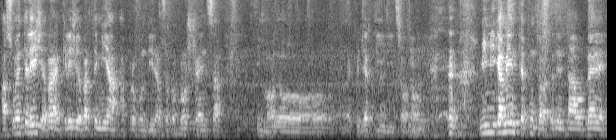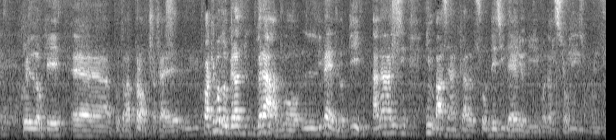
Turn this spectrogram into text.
assolutamente lecita, però è anche lecita da parte mia approfondire la sua conoscenza in modo ecco gli artigli insomma mimicamente appunto rappresentavo bene quello che eh, appunto l'approccio cioè in qualche modo graduo il livello di analisi in base anche al suo desiderio di votazione insomma, quindi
